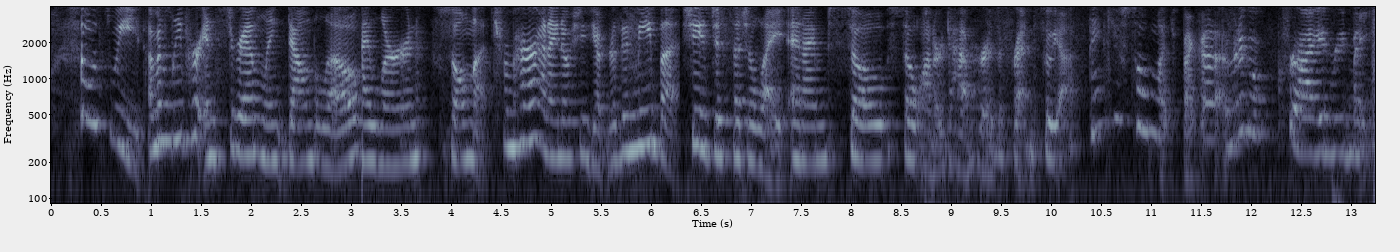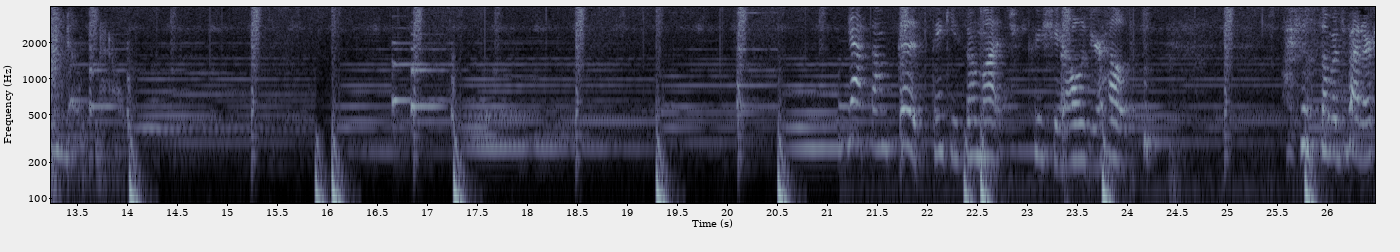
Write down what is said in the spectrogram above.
so sweet. I'm gonna leave her Instagram link down below. I learn so much from her and I know she's younger than me, but she's just such a light and I'm so, so honored to have her as a friend. So yeah, thank you so much, Becca. I'm gonna go cry and read my emails now. Yeah, sounds good. Thank you so much. Appreciate all of your help. I feel so much better.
